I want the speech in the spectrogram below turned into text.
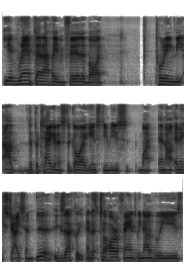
you ramp that up even further by putting the uh, the protagonist, the guy against him, is one an, uh, an ex Jason. yeah, exactly. And And it, to horror fans, we know who he is,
